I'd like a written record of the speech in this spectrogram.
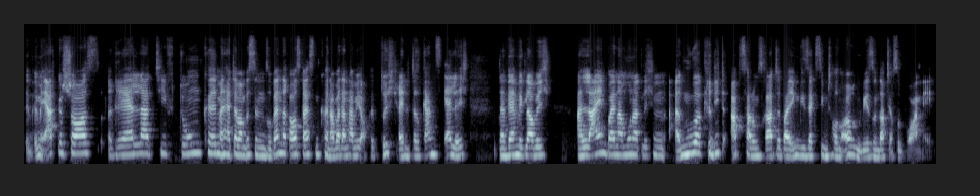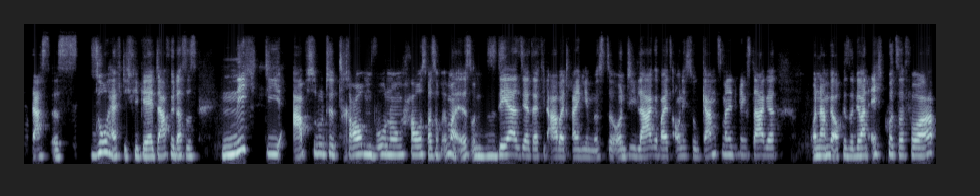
im Erdgeschoss relativ dunkel. Man hätte aber ein bisschen so Wände rausreißen können, aber dann habe ich auch durchgerechnet, dass ganz ehrlich, da wären wir, glaube ich, allein bei einer monatlichen äh, nur Kreditabzahlungsrate bei irgendwie 6.000, 7.000 Euro gewesen und dachte ich auch so, boah, nee, das ist so heftig viel Geld dafür, dass es nicht die absolute Traumwohnung, Haus, was auch immer ist und sehr, sehr, sehr viel Arbeit reingehen müsste. Und die Lage war jetzt auch nicht so ganz meine Lieblingslage. Und dann haben wir auch gesagt, wir waren echt kurz davor.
